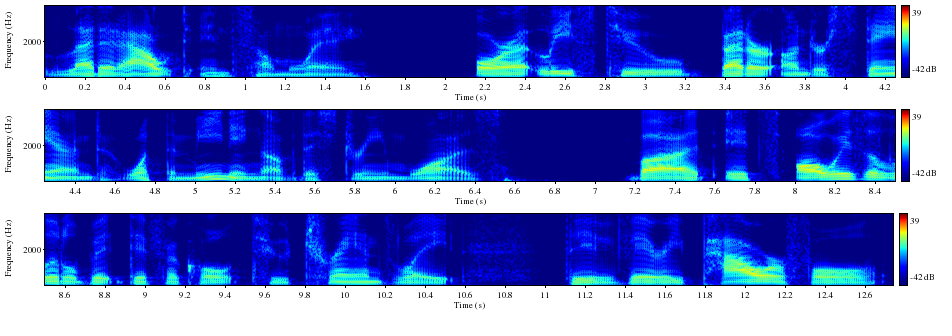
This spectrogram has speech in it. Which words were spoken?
let it out in some way, or at least to better understand what the meaning of this dream was. But it's always a little bit difficult to translate the very powerful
